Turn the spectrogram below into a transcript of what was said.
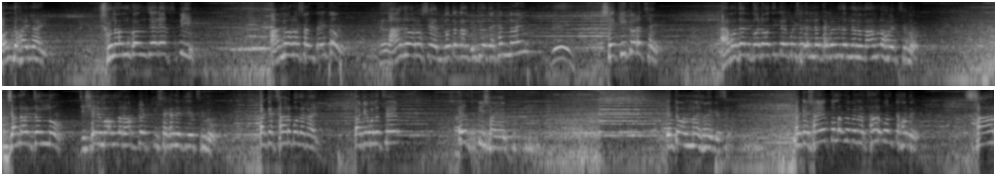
বন্ধ হয় নাই। সুনামগঞ্জের এসপি আনোয়ার হোসেন, তাই তো? আনোয়ার হোসেন গতকাল ভিডিও দেখেন নাই? সে কি করেছে? আমাদের গণ অধিকার পরিষদের নেতা কর্মীদের নামে মামলা হয়েছিল। জানার জন্য যে সেই মামলার আপডেট কি সেখানে গিয়েছিল, তাকে ছাড় বলে নাই। তাকে বলেছে এসপি সাহেব, এতে অন্যায় হয়ে গেছে। তাকে সাহেব বলা যাবে না, স্যার বলতে হবে। স্যার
